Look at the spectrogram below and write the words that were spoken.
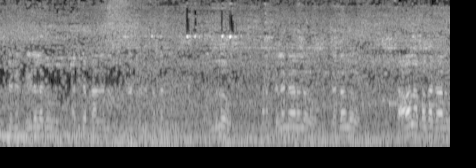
ముఖ్యంగా క్రీడలకు అధిక ప్రాధాన్యత ఇస్తున్నటువంటి సందర్భం. అందులో మన తెలంగాణలో గతంలో చాలా పథకాలు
